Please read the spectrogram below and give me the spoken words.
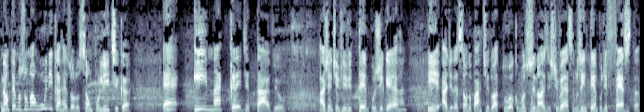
não temos uma única resolução política. É inacreditável. A gente vive tempos de guerra e a direção do partido atua como se nós estivéssemos em tempo de festa.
